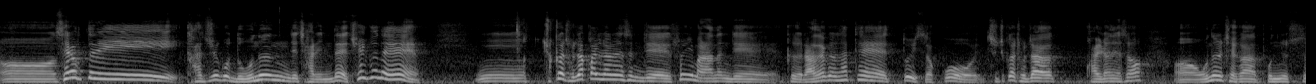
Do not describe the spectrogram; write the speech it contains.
어, 세력들이 가지고 노는 이제 자리인데 최근에 음, 주가 조작 관련해서 이제 소위 말하는 이제 그 라다견 사태도 있었고 주가 조작 관련해서 어, 오늘 제가 본 뉴스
